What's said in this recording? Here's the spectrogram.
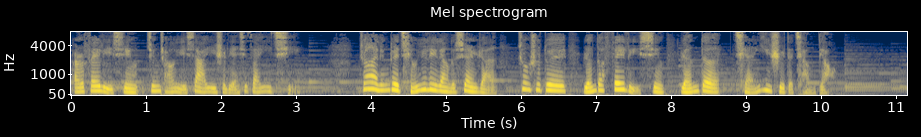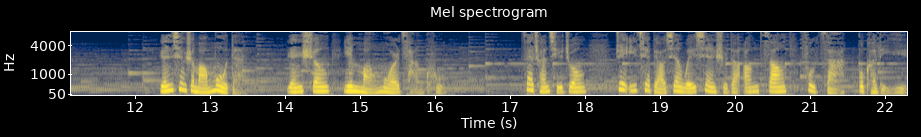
而非理性经常与下意识联系在一起。张爱玲对情欲力量的渲染，正是对人的非理性、人的潜意识的强调。人性是盲目的，人生因盲目而残酷。在传奇中，这一切表现为现实的肮脏、复杂、不可理喻。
